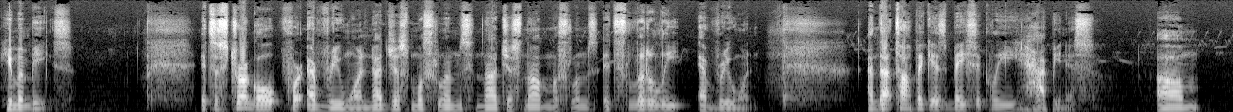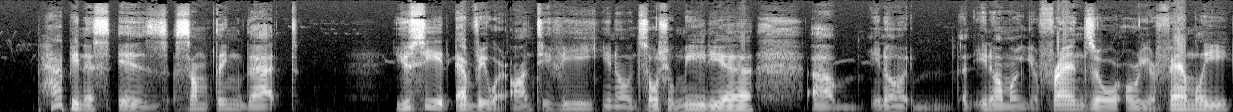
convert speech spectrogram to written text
human beings. It's a struggle for everyone, not just Muslims, not just non Muslims. It's literally everyone. And that topic is basically happiness. Um, happiness is something that you see it everywhere on TV, you know, in social media, um, you know, you know, among your friends or, or your family.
